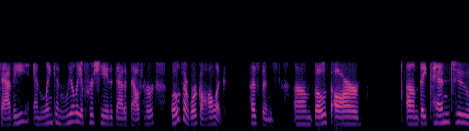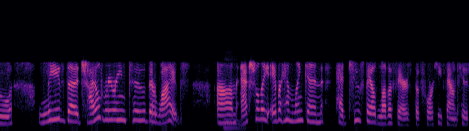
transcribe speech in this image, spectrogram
savvy, and Lincoln really appreciated that about her. Both are workaholic husbands. Um, both are, um, they tend to leave the child rearing to their wives. Um, actually, Abraham Lincoln had two failed love affairs before he found his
